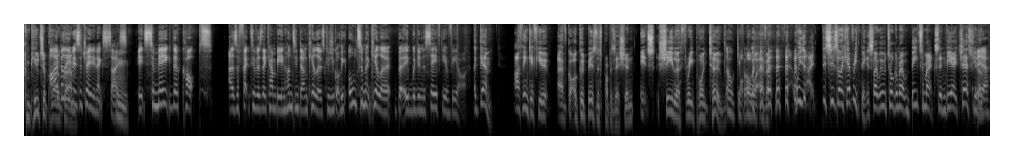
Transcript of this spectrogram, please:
computer program. I believe it's a training exercise. It's to make the cops as effective as they can be in hunting down killers because you've got the ultimate killer, but within the safety of VR. again, I think if you have got a good business proposition, it's Sheila 3.2 Oh, give or, or whatever. we, I- this is like everything. It's like we were talking about with Betamax and VHS. You know, Yeah.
